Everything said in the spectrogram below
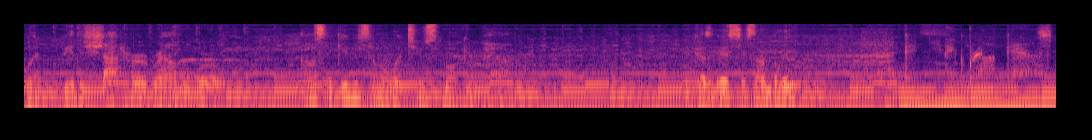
would be the shot heard around the world. I was say, give me some of what you smoking, pal. Because it's just unbelievable. Unique broadcast.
